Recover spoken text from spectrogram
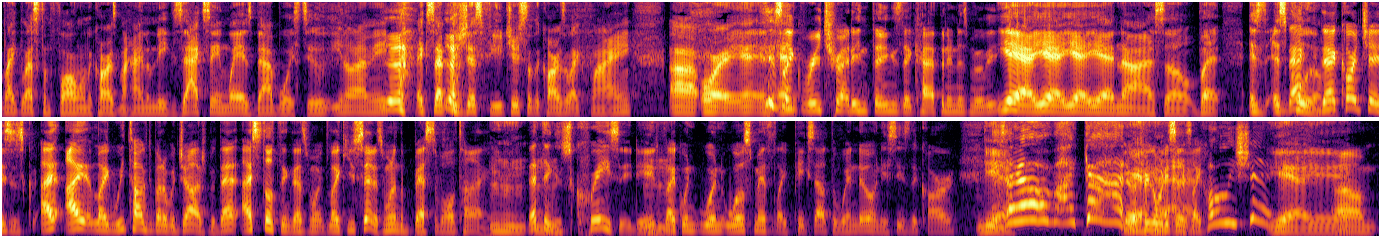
like lets them fall on the cars behind him the exact same way as Bad Boys 2. You know what I mean? Except it's just future, so the cars are like flying. Uh, or and, He's and- like retreading things that happen in his movie. yeah, yeah, yeah, yeah. Nah, so but it's it's That, cool. Though, that car chase is I, I like we talked about it with Josh, but that I still think that's one like you said, it's one of the best of all time. Mm-hmm, that thing is crazy, dude. Like when, when Will Smith like peeks out the window and he sees the car, yeah. he's like, "Oh my god!" Or I Yeah. forget what he says, like, "Holy shit!" yeah, yeah, yeah. Um,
